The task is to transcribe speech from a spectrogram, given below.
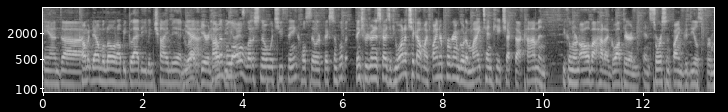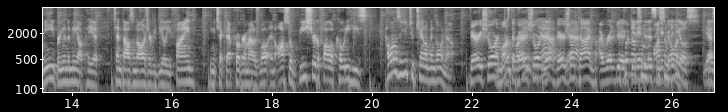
And uh Comment down below, and I'll be glad to even chime in yeah, right here and comment below. Let us know what you think. Wholesaler fix and flip. Thanks for joining us, guys. If you want to check out my Finder program, go to my10kcheck.com and you can learn all about how to go out there and, and source and find good deals for me. Bring them to me. I'll pay you $10,000 every deal you find. You can check that program out as well. And also be sure to follow Cody. He's, how long has the YouTube channel been going now? Very short, A month, just a very short, Yeah, yeah, very yeah. short time. I'm ready You're to putting get into this awesome and get going. videos. Yeah. Thank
